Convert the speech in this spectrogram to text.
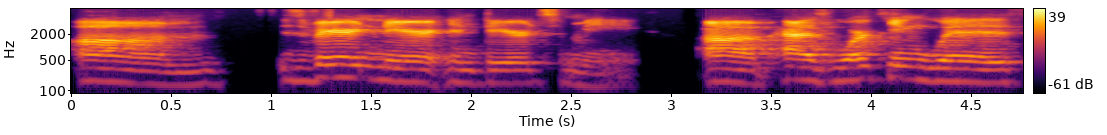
um, is very near and dear to me. Um, as working with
